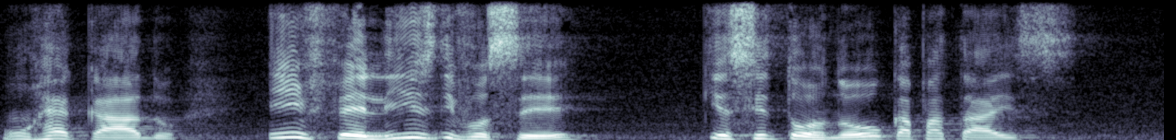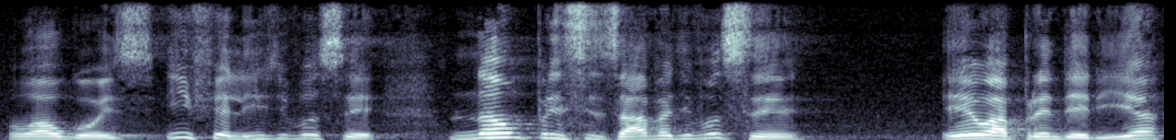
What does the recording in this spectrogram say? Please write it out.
um recado infeliz de você que se tornou capataz ou algoz. Infeliz de você. Não precisava de você. Eu aprenderia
